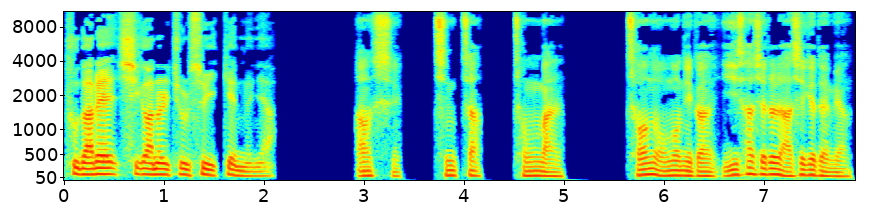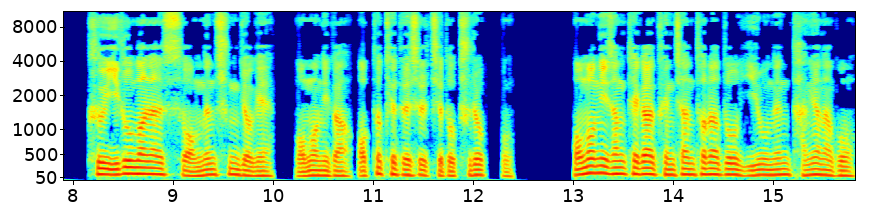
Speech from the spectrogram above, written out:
두 달의 시간을 줄 수 있겠느냐? 아씨, 진짜, 정말. 전 어머니가 이 사실을 아시게 되면 그 이루 말할 수 없는 충격에 어머니가 어떻게 되실지도 두렵고 어머니 상태가 괜찮더라도 이혼은 당연하고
